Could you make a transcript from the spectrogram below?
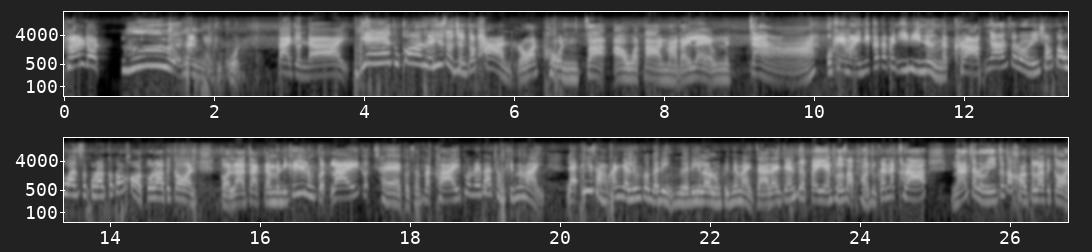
คือห้ามดดเฮ้อนั่นไงทุกคน จนได้ เย้ทุกคนในที่สุดฉันก็ผ่านรอดพ้นจากอวตารมาได้แล้วนะจ๊ะโอเคไหมนี่ก็จะเป็น EP หนึ่งนะครับ งานสำหรับวันนี้ช่องตะวันสกุลาก็ต้องขอตัวลาไปก่อน ก่อนลาจากกันวันนี้ก็อย่าลืมกดไลค์กดแชร์กด subscribe เพื่อไม่พลาดชมคลิปใหม่ๆและที่สำคัญอย่าลืมกดกระดิ่งเพื่อที่เราลงคลิปใหม่ๆจะได้แจ้งเตือนไปยังโทรศัพท์ของทุกท่านนะครับงานสำหรับวันนี้ก็ต้องขอตัวลาไปก่อน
